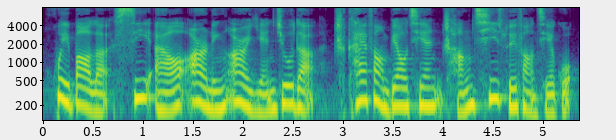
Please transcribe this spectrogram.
汇报了 CL 二零二研究的开放标签长期随访结果。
